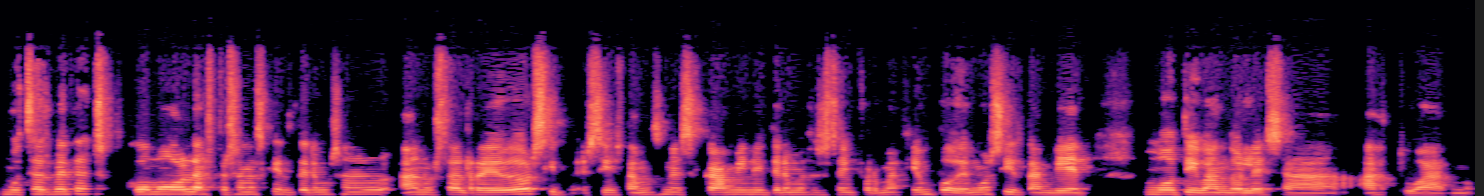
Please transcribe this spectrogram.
muchas veces como las personas que tenemos a, nuestro alrededor, si, estamos en ese camino y tenemos esa información, podemos ir también motivándoles a, actuar. ¿no?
